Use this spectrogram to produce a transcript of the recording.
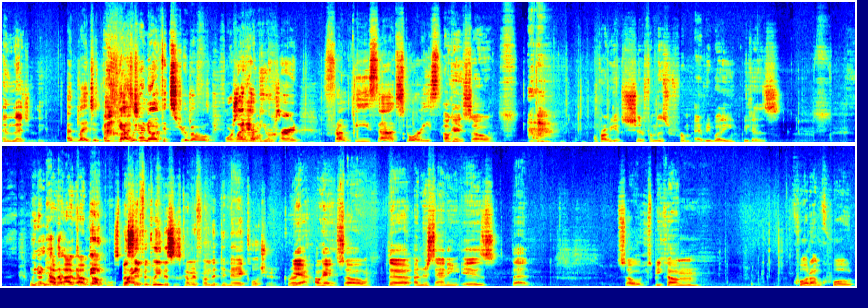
Allegedly. Allegedly, yeah, we don't know if it's true, but we'll- For what have you heard from these uh, stories? Okay, so I'll probably get shit from this from everybody because We don't have a I'm- a I'm- big I'm white- Specifically, this is coming from the Dene culture, correct? Yeah. Okay. So the understanding is that so to become quote unquote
